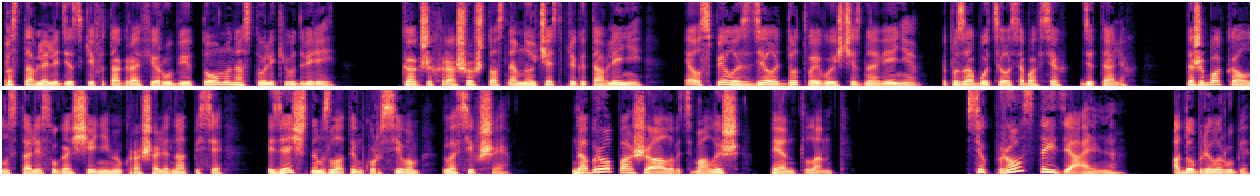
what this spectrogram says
расставляли детские фотографии Руби и Тома на столике у дверей. Как же хорошо, что основную часть приготовлений я успела сделать до твоего исчезновения и позаботилась обо всех деталях. Даже бокал на столе с угощениями украшали надписи изящным золотым курсивом, гласившие «Добро пожаловать, малыш Пентланд». «Все просто идеально», — одобрила Руби.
